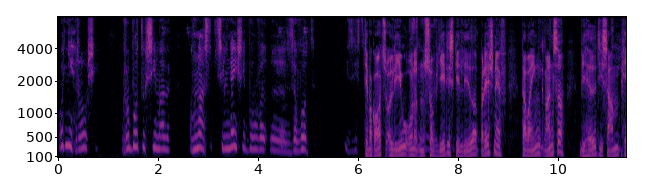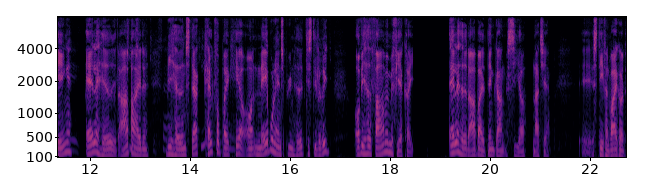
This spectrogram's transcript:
одні гроші, роботу всі мали. У нас сильніший був е, завод. Det var godt at leve under den sovjetiske leder Brezhnev. Der var ingen grænser. Vi havde de samme penge. Alle havde et arbejde. Vi havde en stærk kalkfabrik her, og nabolandsbyen havde et distilleri. Og vi havde farme med fjerkræ. Alle havde et arbejde dengang, siger Nadja. Øh, Stefan Weikert,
